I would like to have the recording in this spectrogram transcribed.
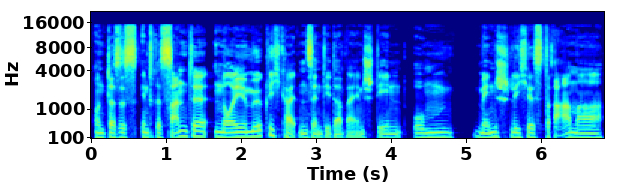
und dass es interessante neue Möglichkeiten sind, die dabei entstehen, um menschliches Drama,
